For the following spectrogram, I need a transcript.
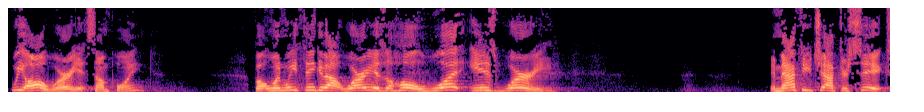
We all worry at some point. But when we think about worry as a whole, what is worry? In Matthew chapter 6,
